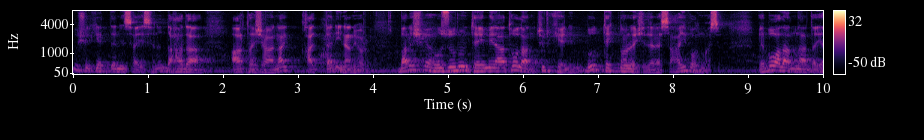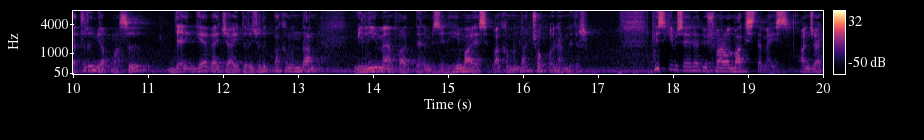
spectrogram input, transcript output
Bu şirketlerin sayısının daha da artacağına kalpten inanıyorum. Barış ve huzurun teminatı olan Türkiye'nin bu teknolojilere sahip olması ve bu alanlarda yatırım yapması denge ve caydırıcılık bakımından milli menfaatlerimizin himayesi bakımından çok önemlidir. Biz kimseyle düşman olmak istemeyiz. Ancak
